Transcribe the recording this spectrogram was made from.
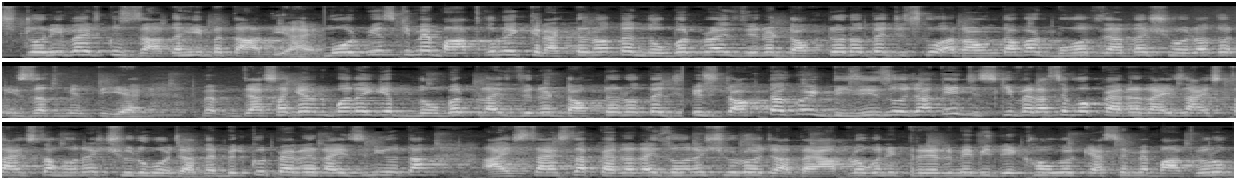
स्टोरी वाइज कुछ ज़्यादा ही बता दिया है। मोरबियस की मैं बात करूँ, एक करेक्टर होता है नोबल प्राइज विनर डॉक्टर होता है, जिसको अराउंड द वर्ल्ड बहुत ज़्यादा शोहरत और इज़्ज़त मिलती है। जैसा कि मैंने बोला कि नोबल प्राइज विनर डॉक्टर होता है इस डॉक्टर को डिज़ीज़ हो जाती है, जिसकी वजह से वो पैरालाइज आहिस्ता आहिस्ता होना शुरू हो जाता है। बिल्कुल पैरालाइज नहीं होता, आहिस्ता आहिस्ता पैरालाइज होना शुरू हो जाता है। आप लोगों ने ट्रेलर में भी देखा होगा कैसे मैं बात करूँ,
